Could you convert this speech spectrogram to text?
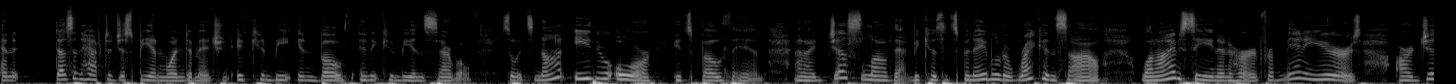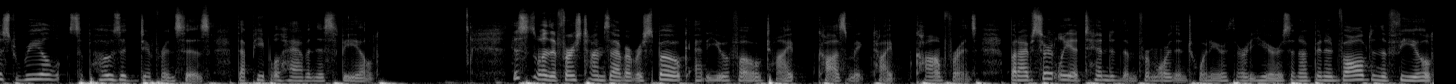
and it doesn't have to just be in one dimension. It can be in both and it can be in several. So it's not either or, it's both and. And I just love that because it's been able to reconcile what I've seen and heard for many years are just real supposed differences that people have in this field. This is one of the first times I've ever spoke at a UFO type, cosmic type conference, but I've certainly attended them for more than 20 or 30 years, and I've been involved in the field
